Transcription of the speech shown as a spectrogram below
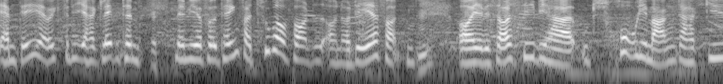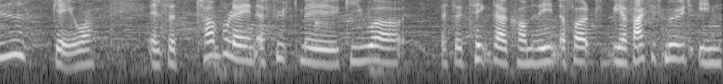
Jamen, det er jo ikke, fordi jeg har glemt dem. Men vi har fået penge fra Tuborgfondet og Nordea-fonden. Mm. Og jeg vil så også sige, at vi har utrolig mange, der har givet gaver. Altså, tombolaen er fyldt med giver, altså ting, der er kommet ind, og folk, vi har faktisk mødt en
